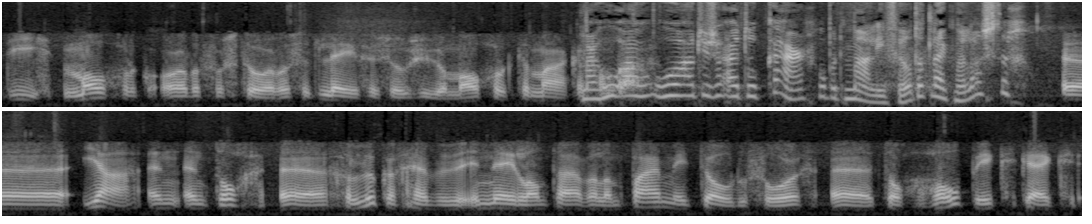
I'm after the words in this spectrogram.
die mogelijke ordeverstoorders het leven zo zuur mogelijk te maken. Maar hoe, hoe houdt u ze uit elkaar op het Malieveld? Dat lijkt me lastig. Uh, ja, en, en toch, uh, gelukkig hebben we in Nederland daar wel een paar methoden voor. toch hoop ik, kijk,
